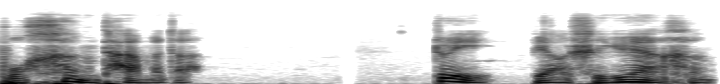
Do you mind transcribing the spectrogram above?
不恨他们的。对表示怨恨，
